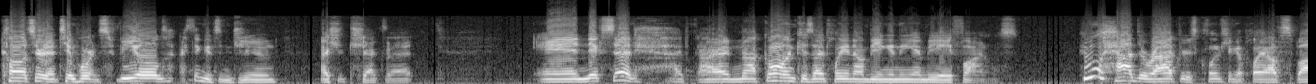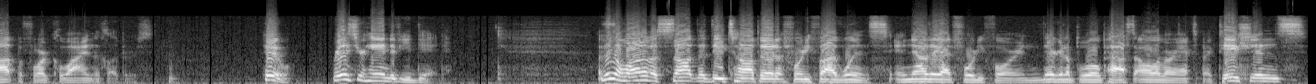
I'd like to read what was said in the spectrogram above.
concert at Tim Hortons Field. I think it's in June. I should check that. And Nick said, I, am not going because I plan on being in the NBA Finals. Who had the Raptors clinching a playoff spot before Kawhi and the Clippers? Who? Raise your hand if you did. I think a lot of us thought that they top out at 45 wins, and now they got 44, and they're going to blow past all of our expectations.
